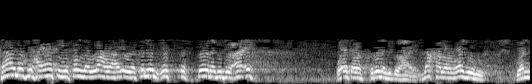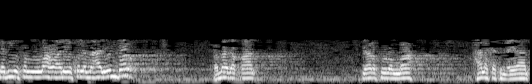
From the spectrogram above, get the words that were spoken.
كانوا في حياته صلى الله عليه وسلم يستسقون بدعائه ويتوسلون بدعائه. دخل الرجل والنبي صلى الله عليه وسلم على المنبر فماذا قال؟ يا رسول الله هلكت العيال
